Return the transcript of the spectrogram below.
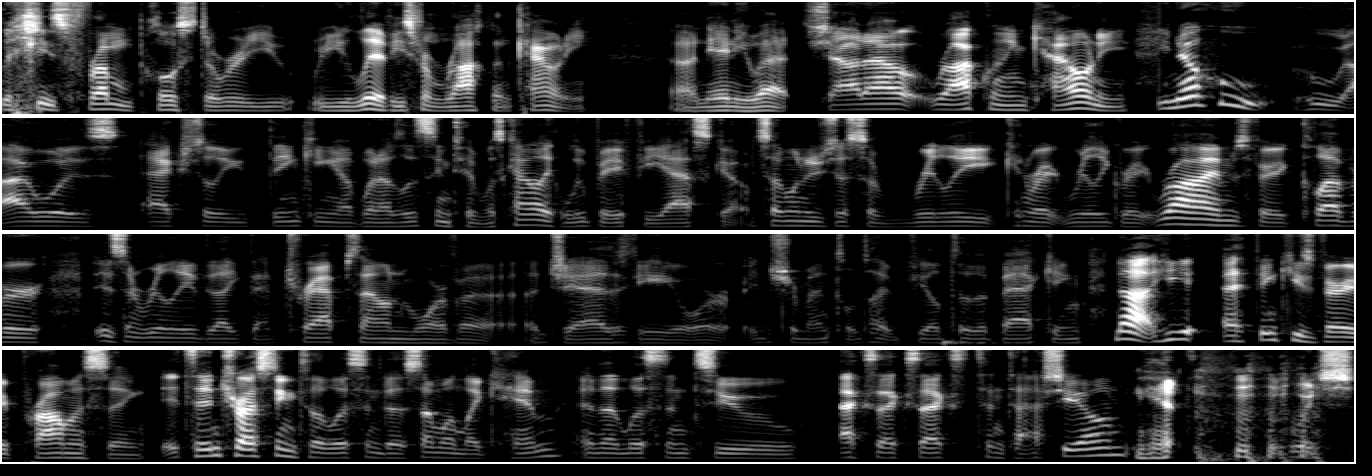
he's from close to where you where you live. He's from Rockland County, uh, Nanuet. Shout out Rockland County. You know who who I was actually thinking of when I was listening to him was kind of like Lupe Fiasco. Someone who's just a really can write really great rhymes, very clever. Isn't really like that trap sound, more of a, a jazzy or instrumental type feel to the backing. No, he I think he's very promising. It's interesting to listen to someone like him and then listen to XXX Tentacion Yep. which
